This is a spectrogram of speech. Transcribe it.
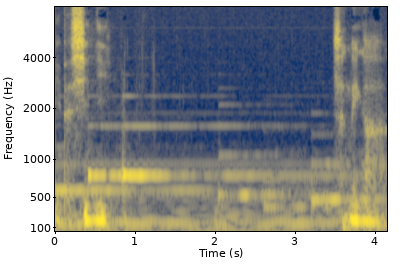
你的心意。圣灵啊。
